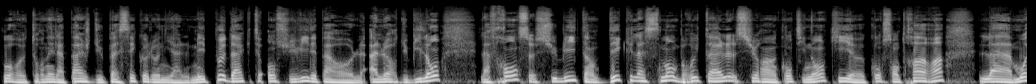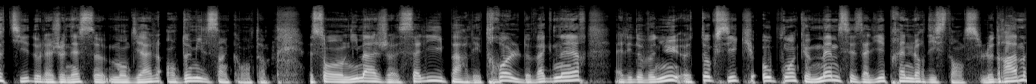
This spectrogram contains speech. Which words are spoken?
pour tourner la page du passé colonial. Mais peu d'actes ont suivi les paroles. À l'heure du bilan, la France subit un déclassement brutal sur un continent qui euh, concentrera la moitié de la jeunesse mondiale en 2050. Son image salie par les trolls de Wagner, elle est devenue euh, toxique au point que même ses alliés prennent leur distance. Le drame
